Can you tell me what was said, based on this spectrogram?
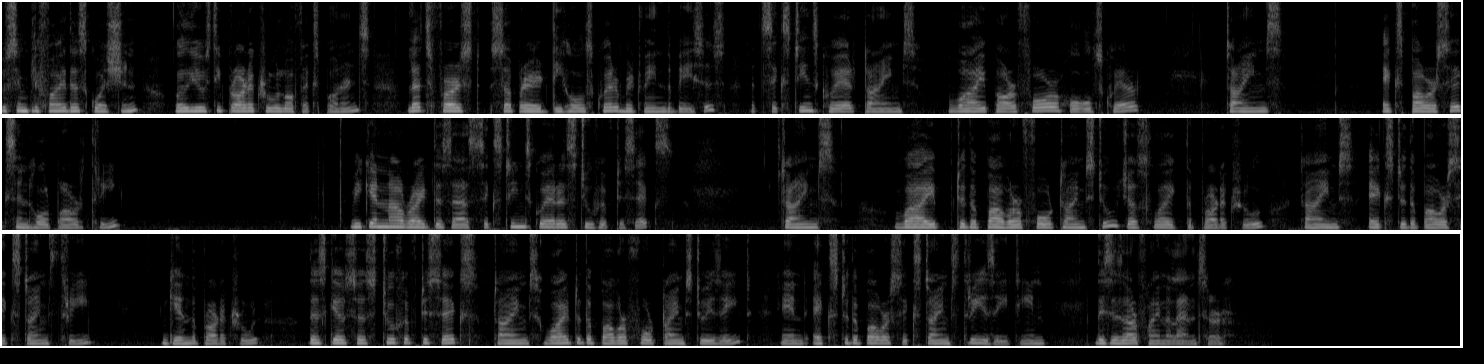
To simplify this question, we'll use the product rule of exponents. Let's first separate the whole square between the bases. It's 16 square times y power 4 whole square times x power 6 and whole power 3. We can now write this as 16 square is 256 times y to the power 4 times 2 just like the product rule times x to the power 6 times 3 again the product rule. This gives us 256 times y to the power 4 times 2 is 8 and x to the power 6 times 3 is 18 this is our final answer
